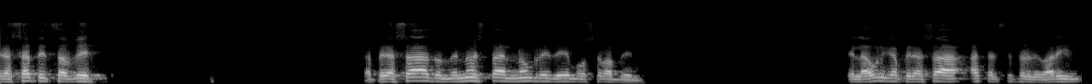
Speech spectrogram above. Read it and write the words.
Perashat Tetzaveh. La Perashat donde no está el nombre de Moshe Rabben es la única perashá hasta el Sefer de Barim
